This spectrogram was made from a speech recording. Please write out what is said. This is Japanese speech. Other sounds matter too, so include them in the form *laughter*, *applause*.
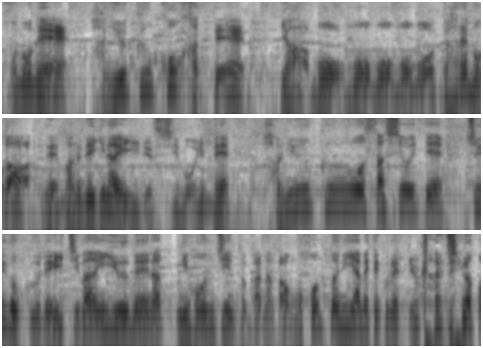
このね、羽生くん効果って、いや、もう、もう、もう、もう、もう、誰もがね、真似できないですし、もうね、羽生くんを差し置いて、中国で一番有名な日本人とか、なんかもう本当にやめてくれっていう感じの。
